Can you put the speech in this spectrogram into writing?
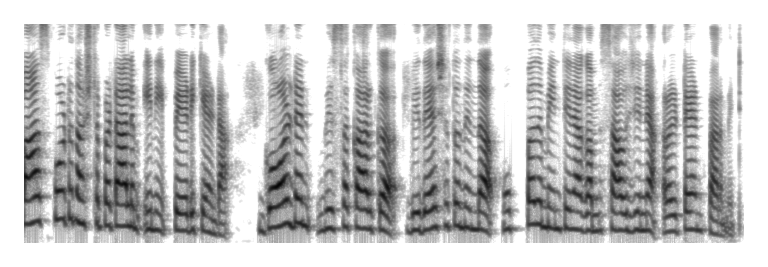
പാസ്പോർട്ട് നഷ്ടപ്പെട്ടാലും ഇനി പേടിക്കേണ്ട. ഗോൾഡൻ വിസക്കാർക്ക് വിദേശത്തു നിന്ന് മുപ്പത് മിനിറ്റിനകം സൗജന്യ റിട്ടേൺ പെർമിറ്റ്.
